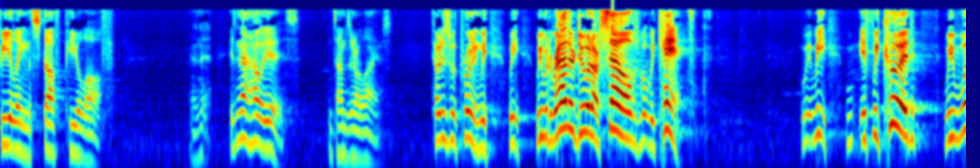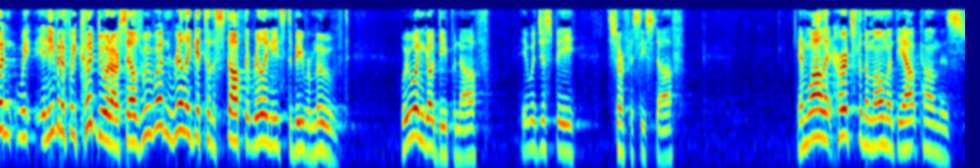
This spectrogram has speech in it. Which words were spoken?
feeling the stuff peel off. And Isn't that how it is sometimes in our lives? It is with pruning. We, we, we would rather do it ourselves, but we can't. We, we, if we could, we wouldn't, we, and even if we could do it ourselves, we wouldn't really get to the stuff that really needs to be removed. We wouldn't go deep enough. It would just be surfacey stuff. And while it hurts for the moment, the outcome is,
